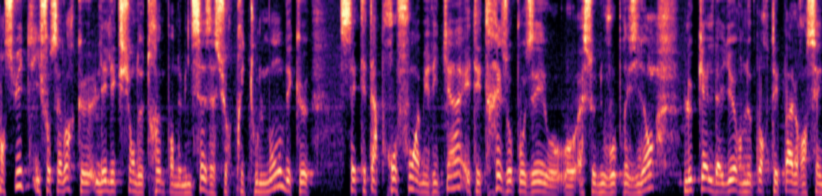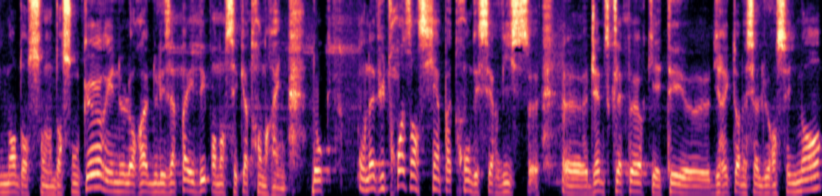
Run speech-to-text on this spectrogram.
Ensuite, il faut savoir que l'élection de Trump en 2016 a surpris tout le monde et que cet État profond américain était très opposé à ce nouveau président, lequel d'ailleurs ne portait pas le renseignement dans son, dans son cœur et ne, leur ne les a pas aidés pendant ces quatre ans de règne. Donc on a vu trois anciens patrons des services, euh, James Clapper qui a été euh, directeur national du renseignement,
